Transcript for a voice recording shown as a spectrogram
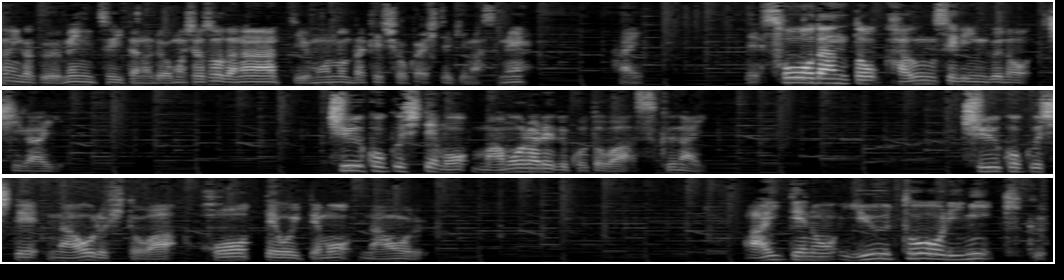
とにかく目についたので面白そうだなーっていうものだけ紹介していきますね。はい。相談とカウンセリングの違い。忠告しても守られることは少ない。忠告して治る人は放っておいても治る。相手の言う通りに聞く。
